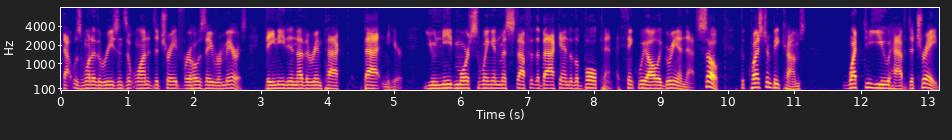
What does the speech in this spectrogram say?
That was one of the reasons it wanted to trade for Jose Ramirez. They need another impact bat in here. You need more swing and miss stuff at the back end of the bullpen. I think we all agree on that. So the question becomes what do you have to trade?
